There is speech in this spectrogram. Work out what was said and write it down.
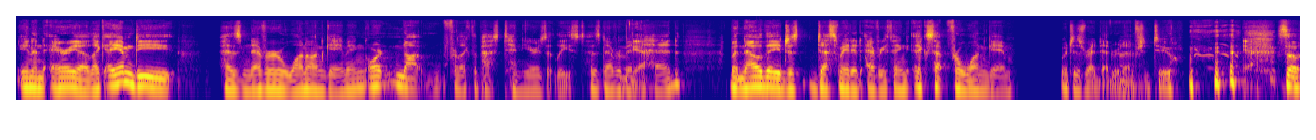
in an area like AMD has never won on gaming, or not for like the past 10 years at least, has never mm, been Yeah. ahead. But now they just decimated everything except for one game, which is Red Dead uh-huh. Redemption 2. Yeah. so,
